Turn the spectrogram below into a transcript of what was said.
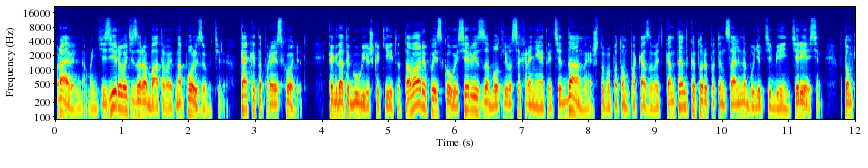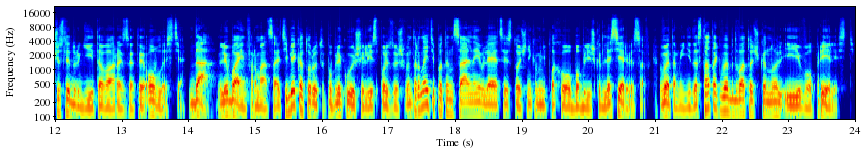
Правильно, монетизировать и зарабатывать на пользователях. Как это происходит? Когда ты гуглишь какие-то товары, поисковый сервис заботливо сохраняет эти данные, чтобы потом показывать контент, который потенциально будет тебе интересен, в том числе другие товары из этой области. Да, любая информация о тебе, которую ты публикуешь или используешь в интернете, потенциально является источником неплохого баблишка для сервисов. В этом и недостаток Web 2.0 и его прелесть.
